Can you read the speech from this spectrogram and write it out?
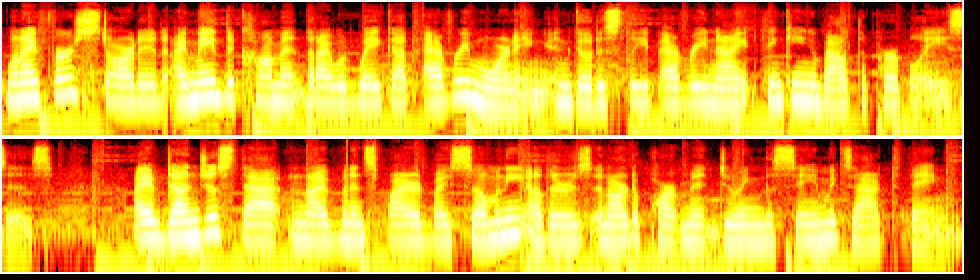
When I first started, I made the comment that I would wake up every morning and go to sleep every night thinking about the Purple Aces. I have done just that, and I've been inspired by so many others in our department doing the same exact thing.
